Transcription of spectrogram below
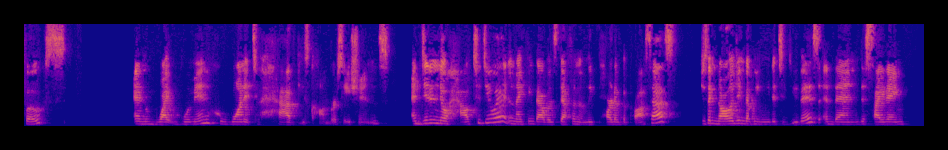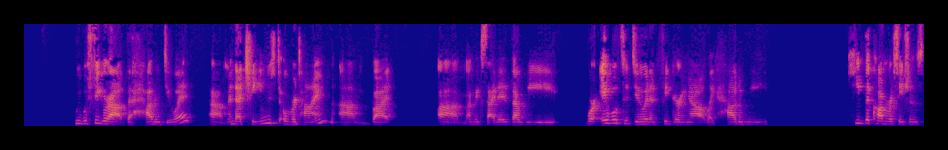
folks and white women who wanted to have these conversations and didn't know how to do it. And I think that was definitely part of the process. Just acknowledging that we needed to do this and then deciding we would figure out the how to do it. Um, and that changed over time. Um, but um, I'm excited that we were able to do it and figuring out like how do we keep the conversations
